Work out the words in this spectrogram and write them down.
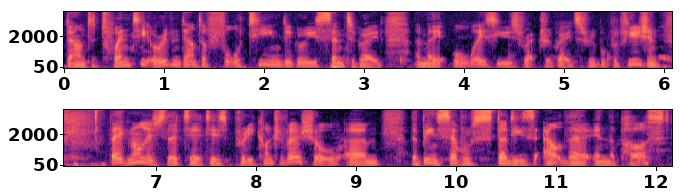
down to 20 or even down to 14 degrees centigrade, and they always use retrograde cerebral perfusion. They acknowledge that it is pretty controversial. Um, um, there have been several studies out there in the past,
